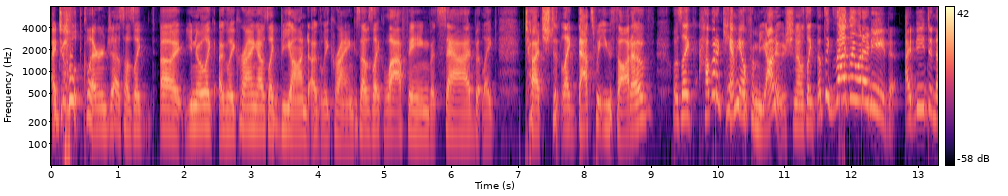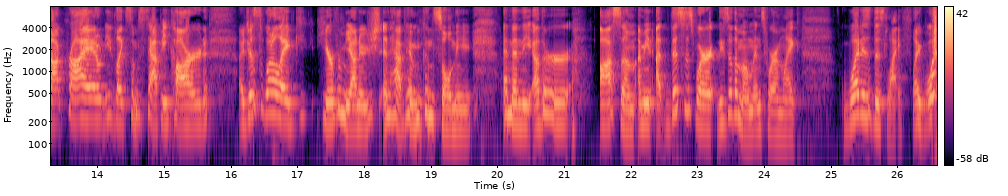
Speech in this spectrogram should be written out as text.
i told claire and jess i was like uh you know like ugly crying? I was like beyond ugly crying because i was like laughing but sad but like touched. Like that's what you thought of? I was like how about a cameo from Janusz? And i was like that's exactly what i need. I need to not cry. I don't need like some sappy card. I just want to like hear from Janusz and have him console me. And then the other awesome i mean uh, this is where these are the moments where i'm like what is this life? Like what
